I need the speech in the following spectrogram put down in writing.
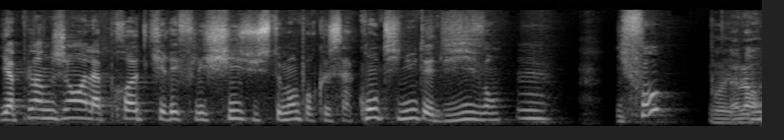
il y a plein de gens à la prod qui réfléchissent justement pour que ça continue d'être vivant. Mm. Il faut. Ouais. Alors,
